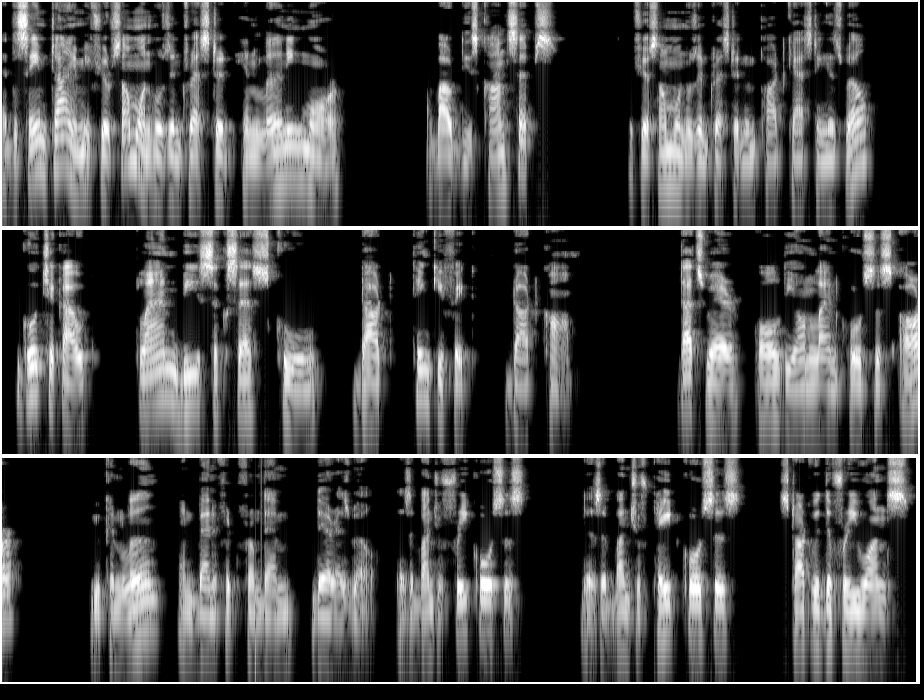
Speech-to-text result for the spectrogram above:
At the same time, if you're someone who's interested in learning more about these concepts, if you're someone who's interested in podcasting as well, go check out planbsuccessschool.thinkific.com. That's where all the online courses are. You can learn and benefit from them there as well. There's a bunch of free courses, there's a bunch of paid courses. Start with the free ones,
